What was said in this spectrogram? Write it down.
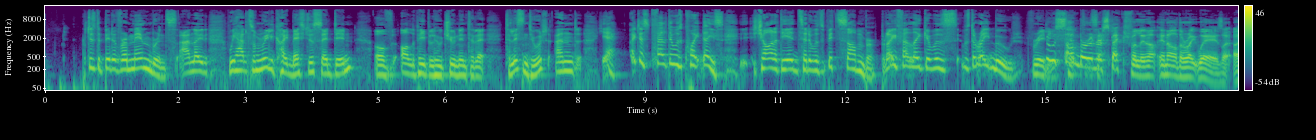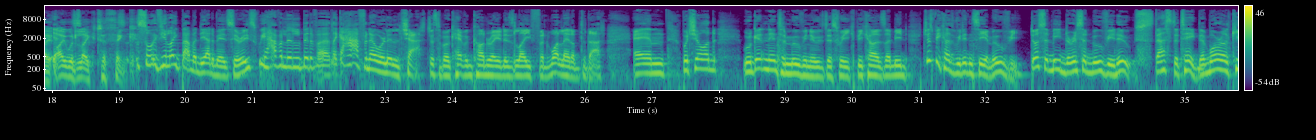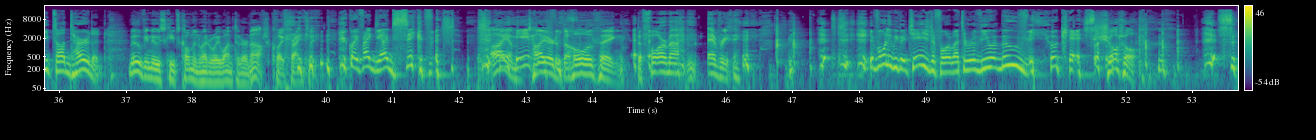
just a bit of remembrance, and I we had some really kind messages sent in of all the people who tuned in to li- to listen to it, and yeah, I just felt it was quite nice. Sean at the end said it was a bit somber, but I felt like it was it was the right mood. Really, It was somber and respectful in all, in all the right ways. I I, I would like to think. So if you like Batman the Animated Series, we have a little bit of a like a half an hour little chat just about Kevin Conroy and his life and what led up to that. Um, but Sean, we're getting into the movie news this week because I mean, just because we didn't see a movie doesn't mean there isn't movie news. That's the thing. The world keeps on turning. Movie news keeps coming whether we want it or not. Quite frankly, Quite frankly, I'm sick of it. I am hate tired of the whole thing, the format and everything. If only we could change the format to review a movie. Okay, so Shut up. So,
